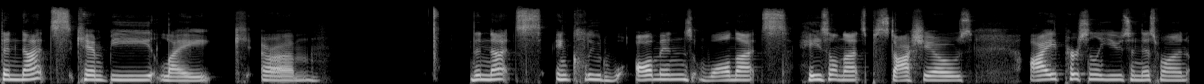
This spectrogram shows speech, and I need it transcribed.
The nuts can be like, um, the nuts include almonds, walnuts, hazelnuts, pistachios. I personally use in this one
